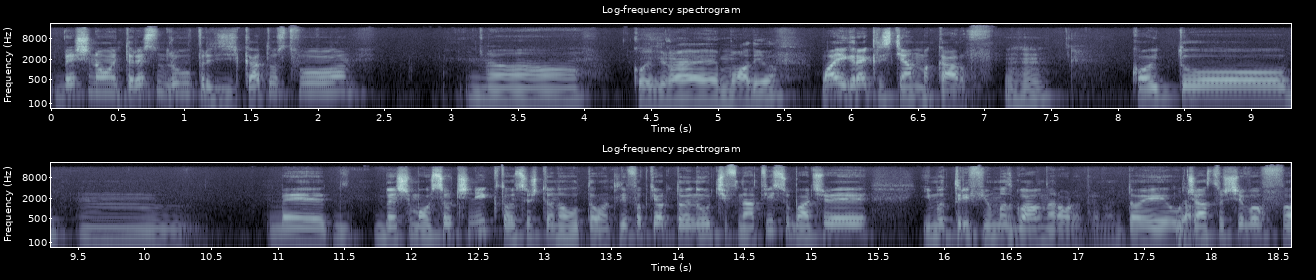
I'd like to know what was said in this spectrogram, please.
беше много интересно. Друго предизвикателство. А, Кой играе младия? млади играе Кристиан Макаров, Мгм. който м- ме, беше мой съученик. Той също е много талантлив актьор. Той научи в надвис, обаче има три филма с главна роля, примерно. Той участваше в а,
